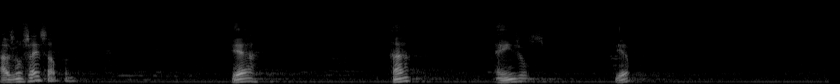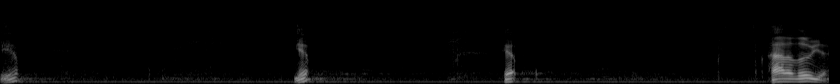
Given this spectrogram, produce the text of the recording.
I was going to say something. Yeah. Huh? Angels. Yep. Yep. Yep. Yep. Hallelujah.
